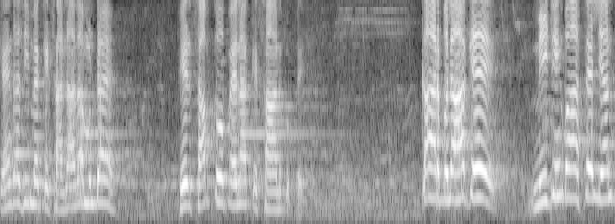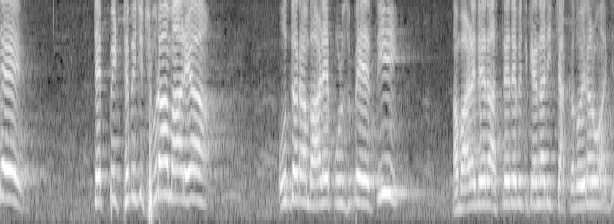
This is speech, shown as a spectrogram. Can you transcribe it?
ਕਹਿੰਦਾ ਸੀ, ਮੈਂ ਕਿਸਾਨਾਂ ਦਾ ਮੁੰਡਾ ਹੈ ਫਿਰ ਸਭ ਤੋਂ ਪਹਿਲਾਂ ਕਿਸਾਨ ਕੁੱਟੇ। ਘਰ ਬੁਲਾ ਕੇ ਮੀਟਿੰਗ ਵਾਸਤੇ ਲਿਆਂਦੇ ਤੇ ਪਿੱਠ ਵਿੱਚ ਛੁਰਾ ਮਾਰਿਆ। ਉਧਰ ਅੰਬਾਲੇ ਪੁਲਿਸ ਭੇਜਤੀ। ਅੰਬਾਲੇ ਦੇ ਰਸਤੇ ਦੇ ਵਿੱਚ ਕਹਿੰਦਾ ਜੀ, ਚੱਕ ਦੋ ਇਹਨਾਂ ਨੂੰ ਅੱਜ।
